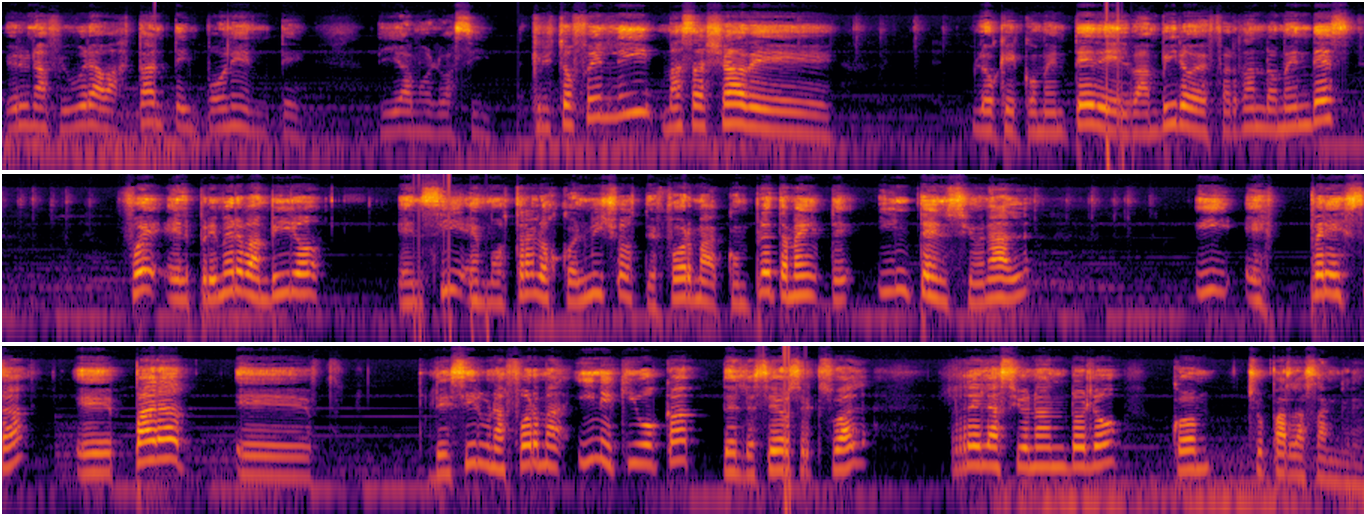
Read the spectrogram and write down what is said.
era una figura bastante imponente, digámoslo así. Christopher Lee, más allá de lo que comenté del vampiro de Fernando Méndez, fue el primer vampiro en sí en mostrar los colmillos de forma completamente intencional y expresa eh, para eh, decir una forma inequívoca del deseo sexual relacionándolo con chupar la sangre.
